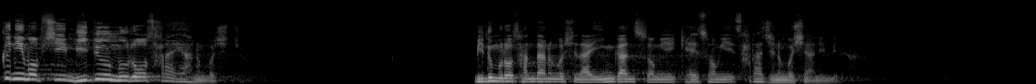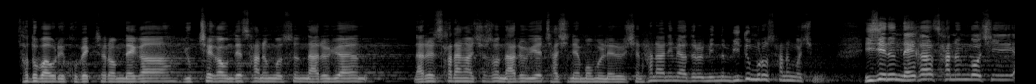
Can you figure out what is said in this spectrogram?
끊임없이 믿음으로 살아야 하는 것이죠. 믿음으로 산다는 것이 나의 인간성이, 개성이 사라지는 것이 아닙니다. 사도 바울의 고백처럼 내가 육체 가운데 사는 것은 나를 위한 나를 사랑하셔서 나를 위해 자신의 몸을 내주신 하나님의 아들을 믿는 믿음으로 사는 것입니다. 이제는 내가 사는 것이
